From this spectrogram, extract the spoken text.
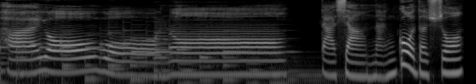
还有我呢。大象难过地说：“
